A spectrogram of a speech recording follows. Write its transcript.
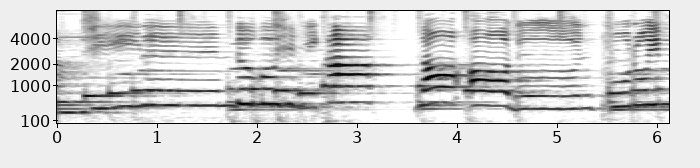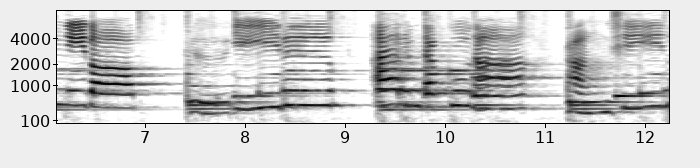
당신은 누구십니까? 너는 부루입니다. 그 이름 아름답구나. 당신은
